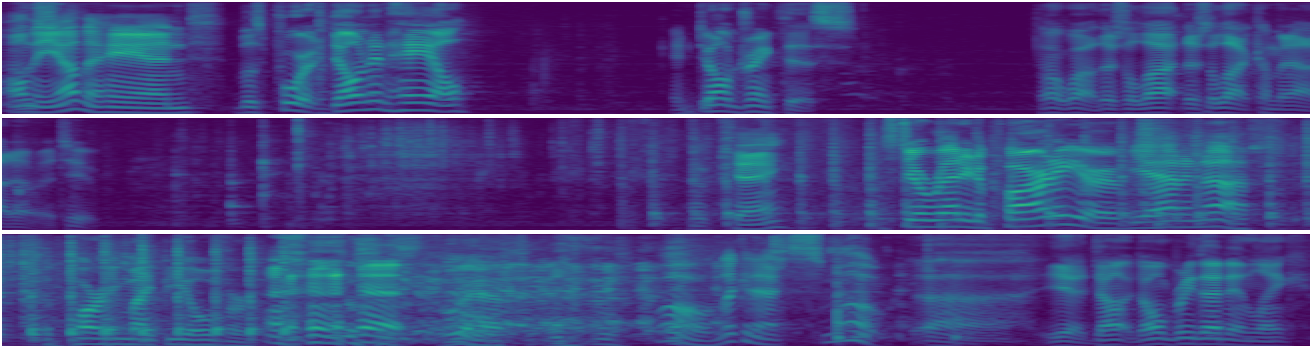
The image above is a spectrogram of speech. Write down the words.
On let's, the other hand, let's pour it. Don't inhale, and don't drink this. Oh wow, there's a lot. There's a lot coming out of it too. okay. Still ready to party, or have you had enough? The party might be over. Oh, look at that smoke. Uh, yeah, don't don't breathe that in, Link.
